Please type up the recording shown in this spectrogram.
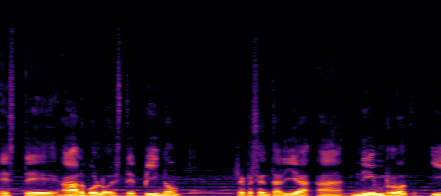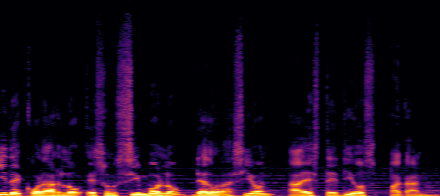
este árbol o este pino representaría a Nimrod y decorarlo es un símbolo de adoración a este dios pagano.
